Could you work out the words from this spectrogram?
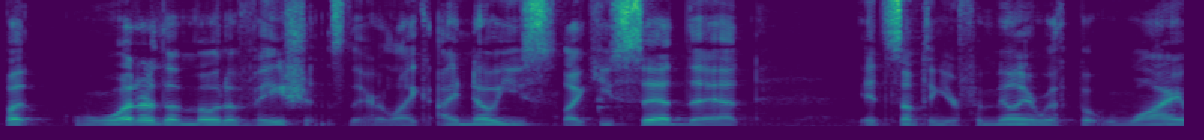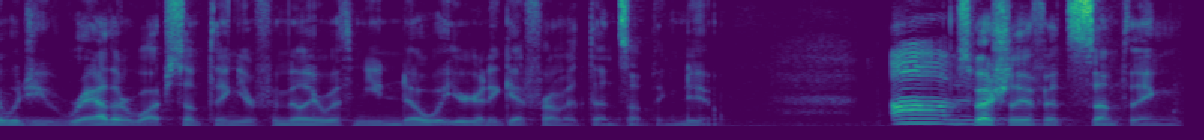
but what are the motivations there? Like I know you like you said that it's something you're familiar with, but why would you rather watch something you're familiar with and you know what you're going to get from it than something new? um, Especially if it's something,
